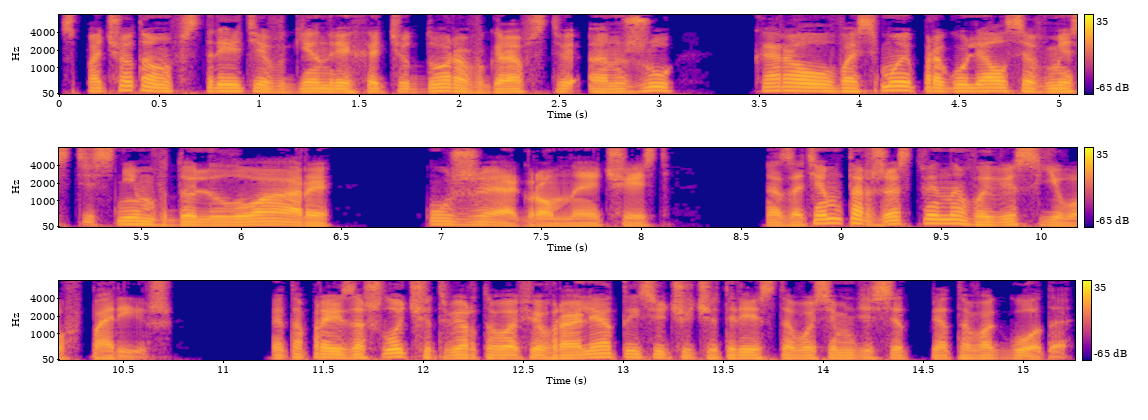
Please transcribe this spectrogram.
С почетом встретив Генриха Тюдора в графстве Анжу, Карл VIII прогулялся вместе с ним вдоль Луары, уже огромная честь, а затем торжественно вывез его в Париж. Это произошло 4 февраля 1485 года.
